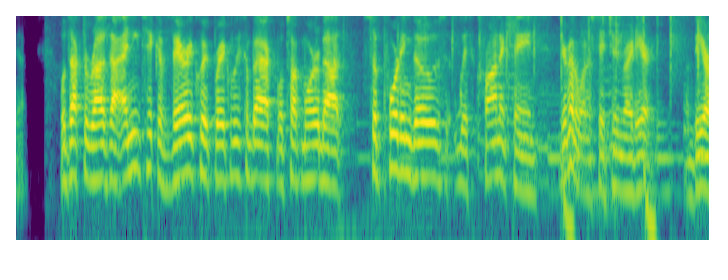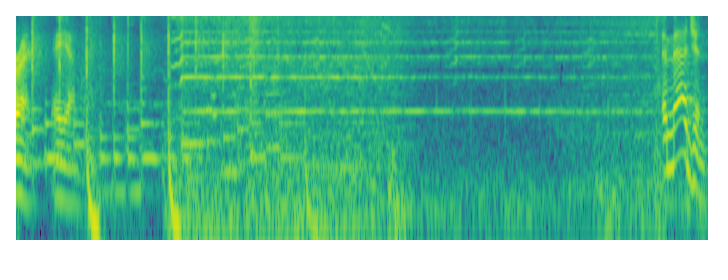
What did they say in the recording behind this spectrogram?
Yeah. well, Dr. Raza, I need to take a very quick break. When we come back, we'll talk more about supporting those with chronic pain. You're going to want to stay tuned right here on BRN AM. Imagine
